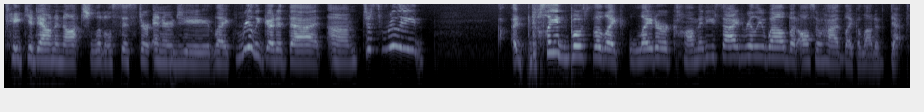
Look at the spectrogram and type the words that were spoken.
take you down a notch, little sister energy. Like really good at that. Um, just really played both the like lighter comedy side really well, but also had like a lot of depth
